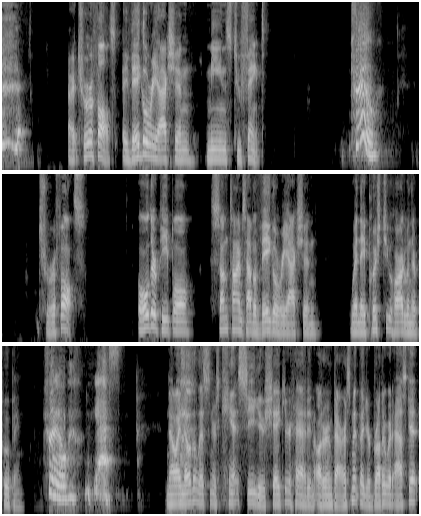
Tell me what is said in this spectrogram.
All right, true or false? A vagal reaction means to faint. True. True or false? Older people sometimes have a vagal reaction when they push too hard when they're pooping. True. Yes. Now, I know the listeners can't see you shake your head in utter embarrassment that your brother would ask it.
